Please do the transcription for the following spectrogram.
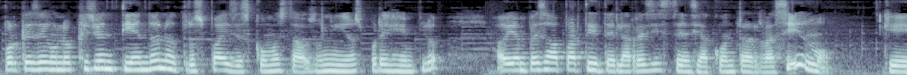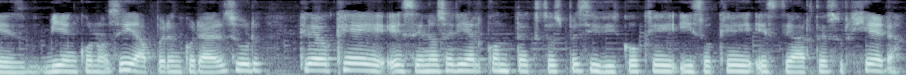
Porque según lo que yo entiendo, en otros países como Estados Unidos, por ejemplo, había empezado a partir de la resistencia contra el racismo, que es bien conocida, pero en Corea del Sur creo que ese no sería el contexto específico que hizo que este arte surgiera.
